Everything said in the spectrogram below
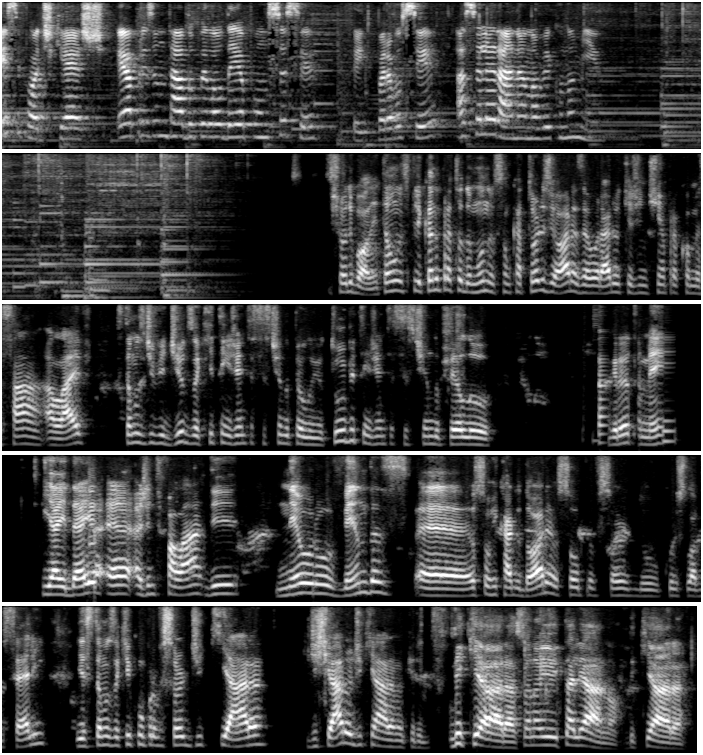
Esse podcast é apresentado pela Aldeia.cc, feito para você acelerar na nova economia. Show de bola. Então, explicando para todo mundo, são 14 horas, é o horário que a gente tinha para começar a live. Estamos divididos aqui, tem gente assistindo pelo YouTube, tem gente assistindo pelo Instagram também. E a ideia é a gente falar de neurovendas. É, eu sou o Ricardo Dória, eu sou o professor do curso Love Selling, e estamos aqui com o professor de Chiara. De Chiara ou de Chiara, meu querido? De Chiara, sono italiano, de Chiara.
